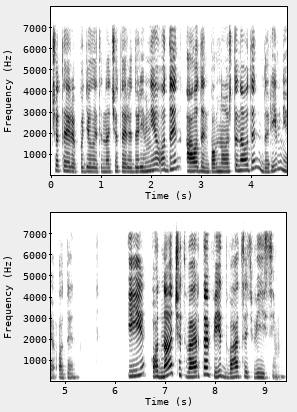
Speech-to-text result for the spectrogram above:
4 поділити на 4 дорівнює 1, а 1 помножити на 1 дорівнює 1. І 1 четверта від 28.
